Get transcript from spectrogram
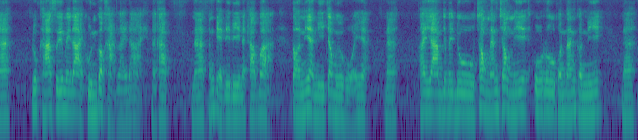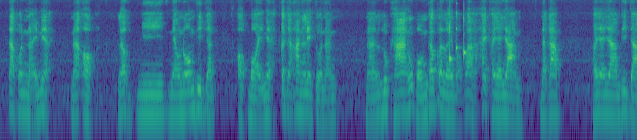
นะลูกค้าซื้อไม่ได้ คุณก็ขาดรายได้นะครับนะสังเกตดีๆนะครับว่าตอนนี้มีเจ้ามือหวยเนี่ยนะพยายามจะไปดูช่องนั้นช่องนี้กูรูคนนั้นคนนี้นะถ้าคนไหนเนี่ยนะออกแล้วมีแนวโน้มที่จะออกบ่อยเนี่ยก็จะอั้นเลขตัวนั้นนะลูกค้าของผมเขาก็เลยบอกว่าให้พยายามนะครับ พยายามที่จะ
